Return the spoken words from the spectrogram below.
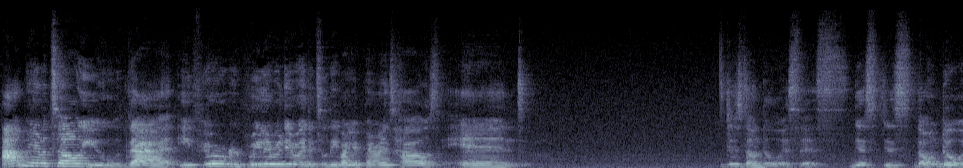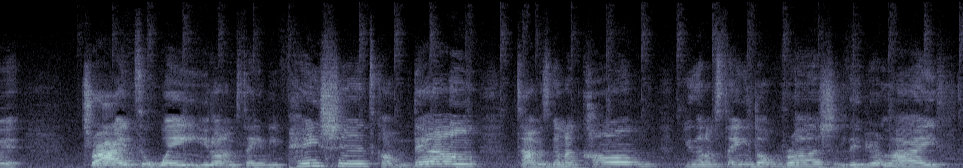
I'm here to tell you that if you're really, really ready to leave out your parents' house and just don't do it, sis. Just, just don't do it. Try to wait, you know what I'm saying? Be patient, calm down. Time is gonna come you know what i'm saying? Don't rush. Live your life.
